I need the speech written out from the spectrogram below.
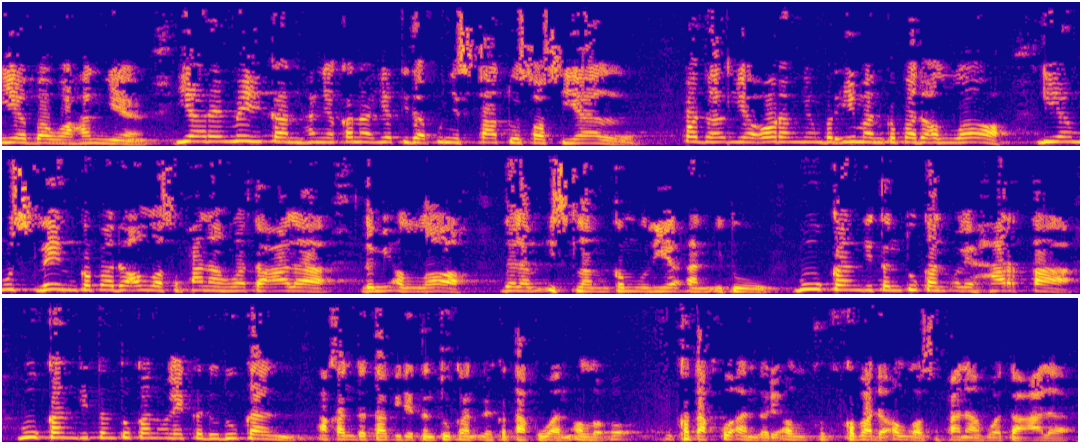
ia bawahannya. Ia remehkan hanya karena ia tidak punya status sosial. Padahal ia orang yang beriman kepada Allah. Dia muslim kepada Allah subhanahu wa ta'ala. Demi Allah, dalam Islam kemuliaan itu bukan ditentukan oleh harta, bukan ditentukan oleh kedudukan, akan tetapi ditentukan oleh ketakwaan Allah, ketakwaan dari Allah kepada Allah Subhanahu wa taala.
